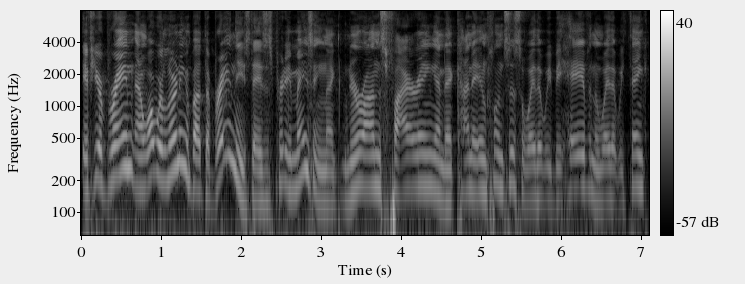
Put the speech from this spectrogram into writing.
if your brain, now what we're learning about the brain these days is pretty amazing, like neurons firing, and it kind of influences the way that we behave and the way that we think.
